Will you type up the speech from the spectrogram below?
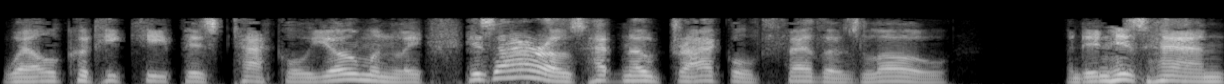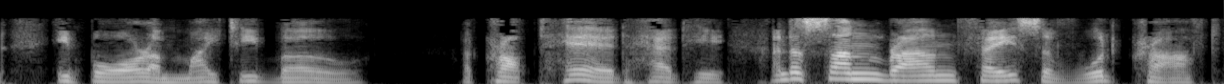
Well could he keep his tackle yeomanly, His arrows had no draggled feathers low, And in his hand he bore a mighty bow. A cropped head had he, and a sun brown face Of woodcraft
